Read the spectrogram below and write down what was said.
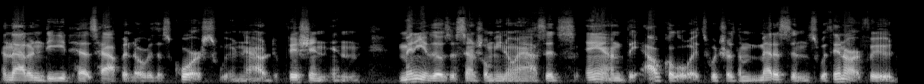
And that indeed has happened over this course. We're now deficient in many of those essential amino acids and the alkaloids, which are the medicines within our food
